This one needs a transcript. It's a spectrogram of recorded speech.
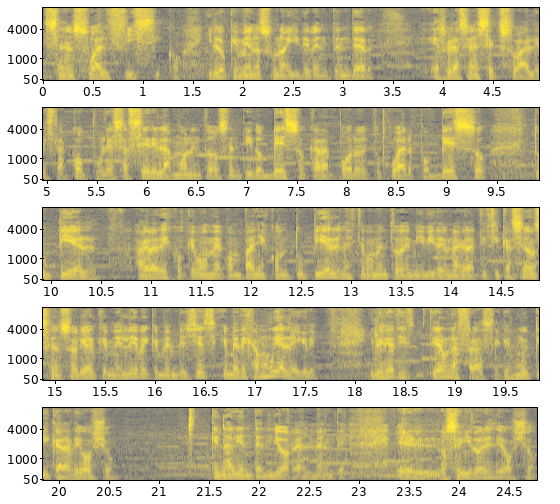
sensual físico. Y lo que menos uno ahí debe entender es relaciones sexuales, la cópula, es hacer el amor en todo sentido. Beso cada poro de tu cuerpo, beso tu piel. Agradezco que vos me acompañes con tu piel en este momento de mi vida. Hay una gratificación sensorial que me eleva y que me embellece y que me deja muy alegre. Y les voy a tirar una frase que es muy pícara de Hoyo, que nadie entendió realmente. los seguidores de Osho,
